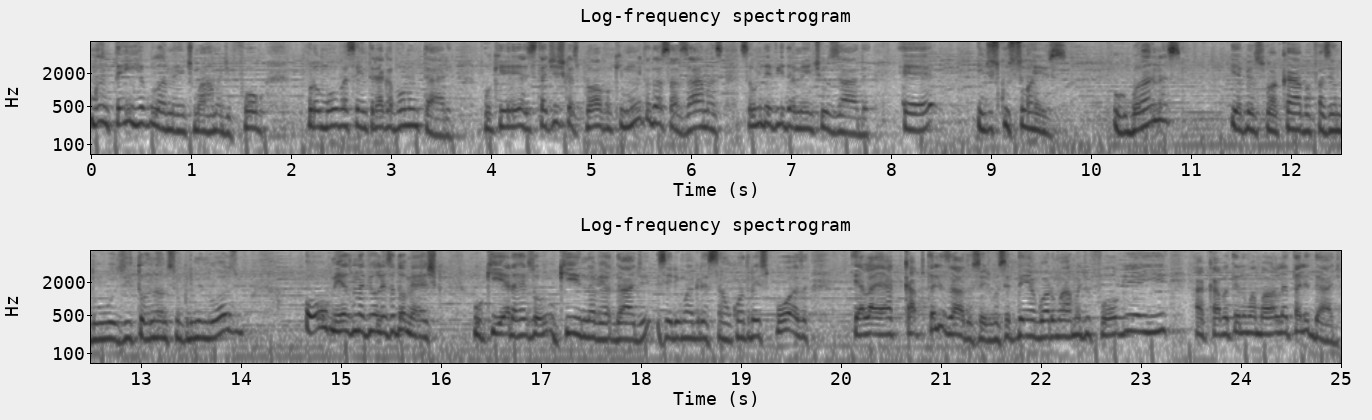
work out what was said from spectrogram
mantém regularmente uma arma de fogo, promova essa entrega voluntária. Porque as estatísticas provam que muitas dessas armas são indevidamente usadas é, em discussões urbanas e a pessoa acaba fazendo uso e tornando-se um criminoso, ou mesmo na violência doméstica. O que, era, o que, na verdade, seria uma agressão contra a esposa, ela é capitalizada, ou seja, você tem agora uma arma de fogo e aí acaba tendo uma maior letalidade.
